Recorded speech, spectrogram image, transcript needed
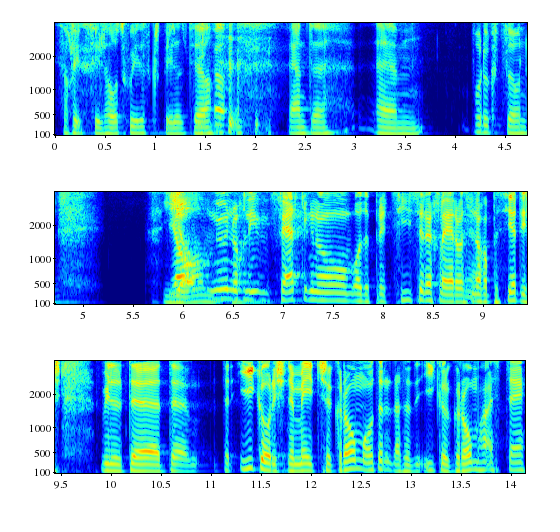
So ein bisschen zu viel Hot Wheels gespielt, ja, während der ähm, Produktion. Ja, wir müssen noch ein bisschen fertig noch oder präziser erklären, was Ja. nachher passiert ist. Weil der, der, der Igor ist der Major Grom, oder? Also der Igor Grom heißt der.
